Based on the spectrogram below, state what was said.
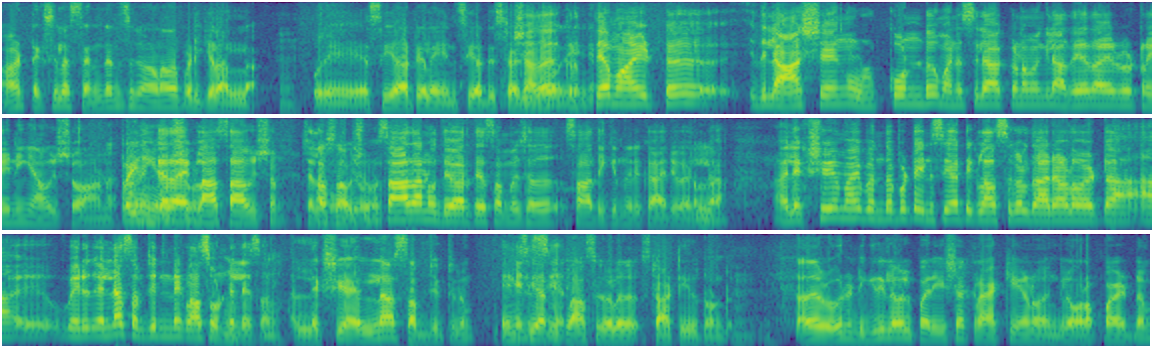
ആ ടെക്സ്റ്റിലെ സെന്റൻസ് കാണാതെ പഠിക്കലല്ല. ഒരു എസ് സി ആർ ടി അല്ലെങ്കിൽ N C R T study അത് കൃത്യമായിട്ട് ഇതിൽ ആശയങ്ങൾ ഉൾക്കൊണ്ട് മനസ്സിലാക്കണമെങ്കിൽ അതേതായ ഒരു ട്രെയിനിങ് ആവശ്യമാണ്. അതിന്റെതായ ക്ലാസ് ആവശ്യം ചില സാധാരണ ഉദ്യോഗാർത്ഥിയെ സംബന്ധിച്ച് അത് സാധിക്കുന്ന ഒരു കാര്യമല്ല. ലക്ഷ്യവുമായി ബന്ധപ്പെട്ട് എൻ സി ആർ ടി ക്ലാസ്സുകൾ ധാരാളമായിട്ട് ആ- ആ വരും എല്ലാ സബ്ജക്റ്റിന്റെ ക്ലാസ് ഉണ്ടല്ലേ സാർ ലക്ഷ്യ എല്ലാ സബ്ജക്റ്റിനും എൻ സി ആർ ടി ക്ലാസ്സുകൾ സ്റ്റാർട്ട് ചെയ്തിട്ടുണ്ട്. അതായത് ഒരു ഡിഗ്രി ലെവൽ പരീക്ഷ ക്രാക്ക് ചെയ്യണമെങ്കിൽ ഉറപ്പായിട്ടും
